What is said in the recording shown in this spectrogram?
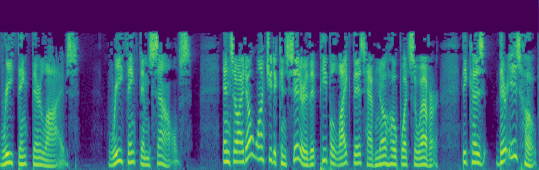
rethink their lives, rethink themselves. And so I don't want you to consider that people like this have no hope whatsoever, because there is hope.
